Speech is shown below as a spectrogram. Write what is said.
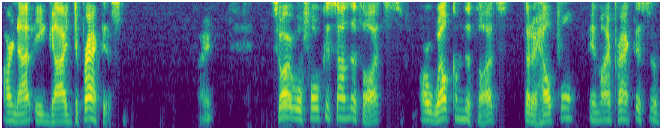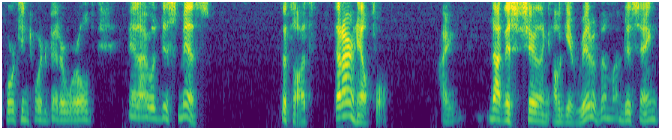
are not a guide to practice. Right? So I will focus on the thoughts or welcome the thoughts that are helpful in my practice of working toward a better world, and I will dismiss the thoughts that aren't helpful. I not necessarily I'll get rid of them. I'm just saying,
